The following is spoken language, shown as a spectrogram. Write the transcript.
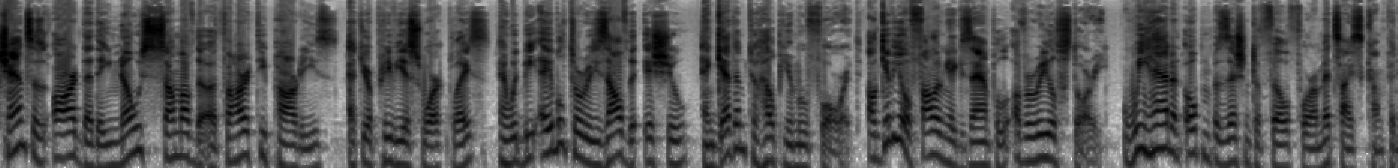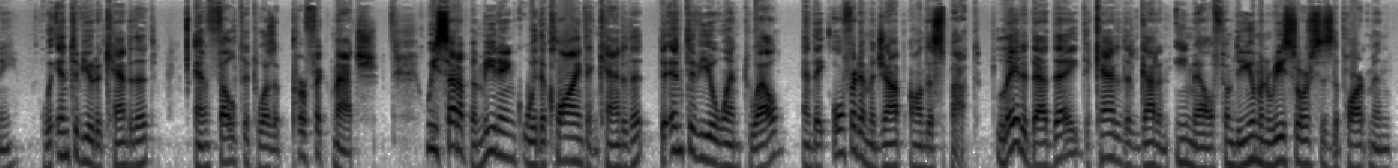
Chances are that they know some of the authority parties at your previous workplace and would be able to resolve the issue and get them to help you move forward. I'll give you a following example of a real story. We had an open position to fill for a mid sized company. We interviewed a candidate and felt it was a perfect match. We set up a meeting with the client and candidate. The interview went well, and they offered him a job on the spot. Later that day, the candidate got an email from the Human Resources Department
